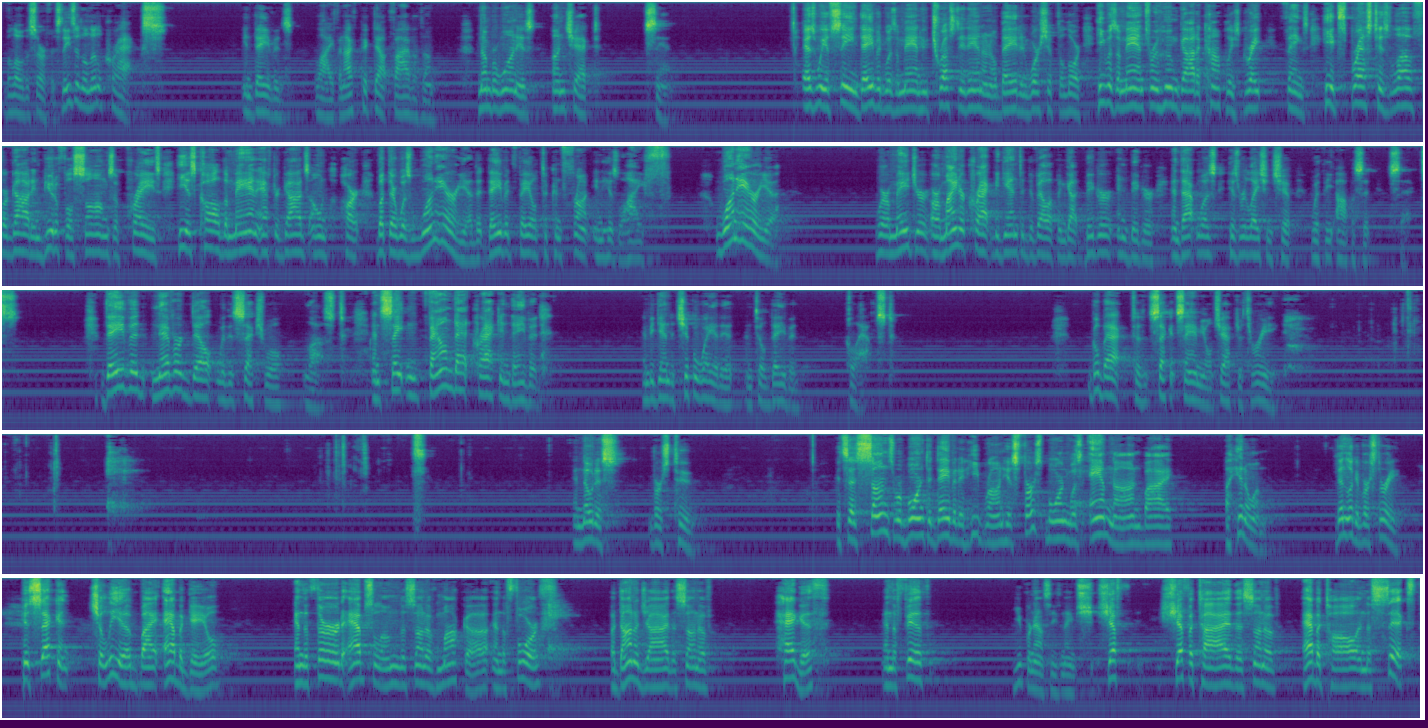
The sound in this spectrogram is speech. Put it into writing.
below the surface. These are the little cracks in David's life, and I've picked out five of them. Number one is unchecked sin. As we have seen, David was a man who trusted in and obeyed and worshiped the Lord. He was a man through whom God accomplished great things. He expressed his love for God in beautiful songs of praise. He is called the man after God's own heart. But there was one area that David failed to confront in his life. One area where a major or a minor crack began to develop and got bigger and bigger, and that was his relationship with the opposite sex. David never dealt with his sexual lust. And Satan found that crack in David and began to chip away at it until David collapsed. Go back to 2 Samuel chapter 3. And notice verse 2. It says, Sons were born to David at Hebron. His firstborn was Amnon by Ahinoam. Then look at verse 3. His second, Chileab by Abigail. And the third, Absalom, the son of Maacah. And the fourth, Adonijah, the son of Haggith. And the fifth, you pronounce these names, Sheph, Shephatai, the son of Abital, and the sixth,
